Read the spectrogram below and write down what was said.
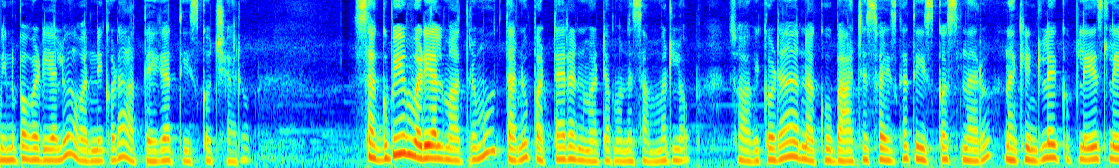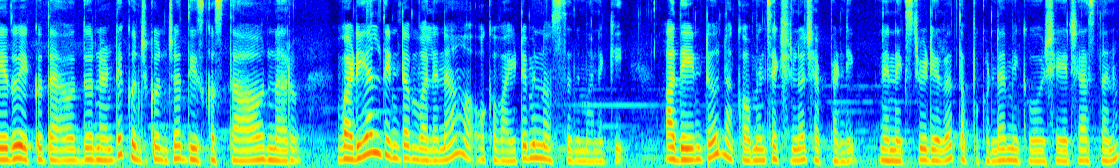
మినప వడియాలు అవన్నీ కూడా అత్తయ్య గారు తీసుకొచ్చారు. సగ్గుబియ్యం వడియాలు మాత్రము తను పట్టారనమాట మన సమ్మర్లో. సో అవి కూడా నాకు బ్యాచెస్ వైజ్గా తీసుకొస్తున్నారు. నాకు ఇంట్లో ఎక్కువ ప్లేస్ లేదు ఎక్కువ తేవద్దు అని అంటే కొంచెం కొంచెం తీసుకొస్తా ఉన్నారు. వడియాలు తినటం వలన ఒక వైటమిన్ వస్తుంది మనకి. అదేంటో నా కామెంట్ సెక్షన్లో చెప్పండి. నేను నెక్స్ట్ వీడియోలో తప్పకుండా మీకు షేర్ చేస్తాను.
